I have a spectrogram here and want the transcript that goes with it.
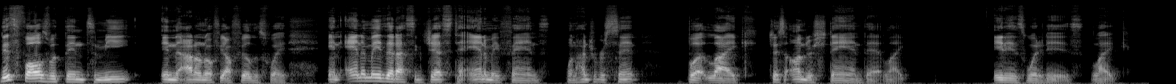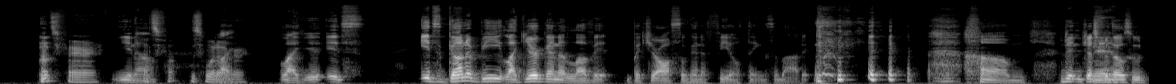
this falls within to me and I don't know if y'all feel this way. An anime that I suggest to anime fans 100%, but like just understand that like it is what it is. Like, That's fair. you know, That's that's whatever. like it, it's it's gonna be like you're gonna love it but you're also gonna feel things about it um ju- just for those who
